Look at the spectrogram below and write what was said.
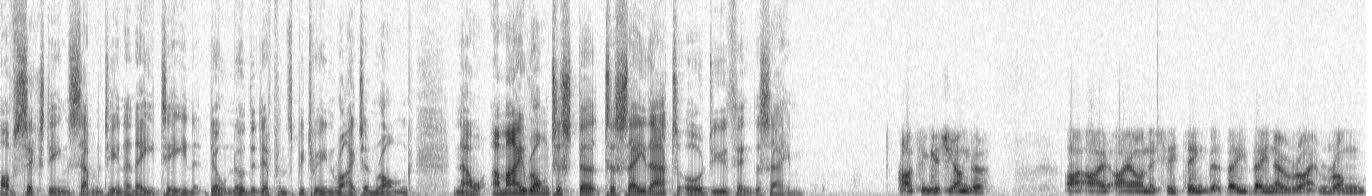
of 16, 17, and 18 don't know the difference between right and wrong. Now, am I wrong to, st- to say that, or do you think the same? I think it's younger. I, I, I honestly think that they, they know right and wrong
